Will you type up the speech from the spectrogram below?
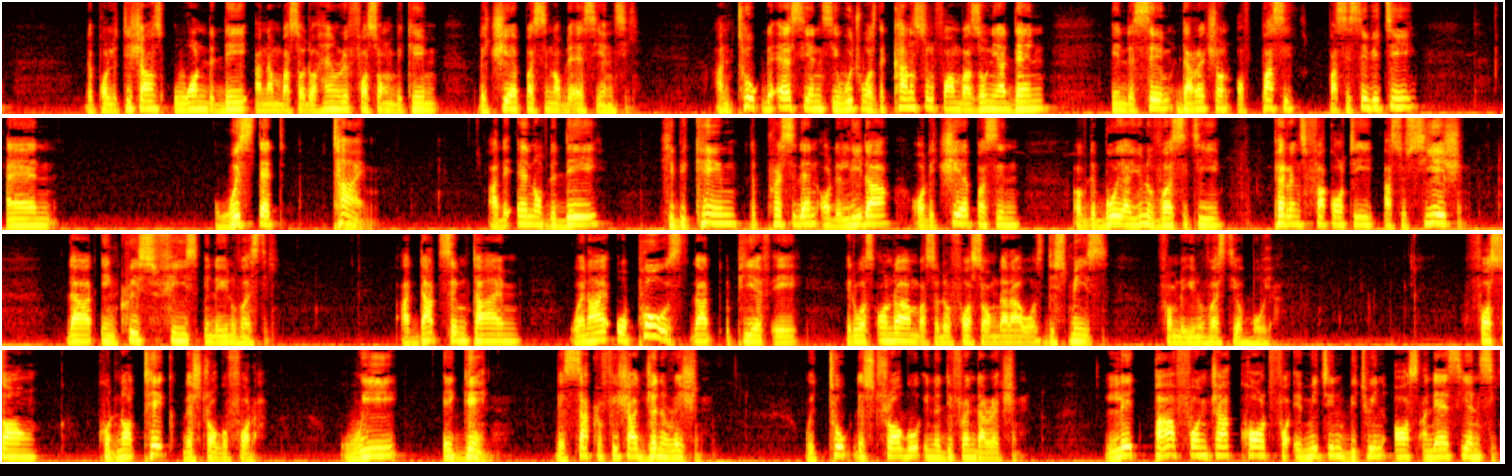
the politicians won the day and Ambassador Henry Fossung became the chairperson of the SCNC and took the SCNC, which was the council for Ambazonia then, in the same direction of passi- passivity and wasted time. At the end of the day, he became the president or the leader or the chairperson of the Buea University Parents Faculty Association that increased fees in the university. At that same time, when I opposed that PFA, it was under Ambassador Fossung that I was dismissed from the University of Buea. Fossung could not take the struggle further. We, again, the sacrificial generation, we took the struggle in a different direction. Late Pa Foncha called for a meeting between us and the SCNC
